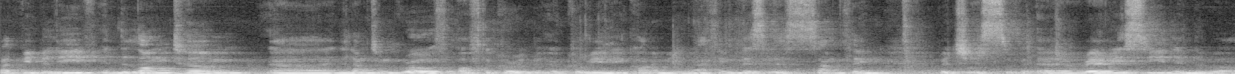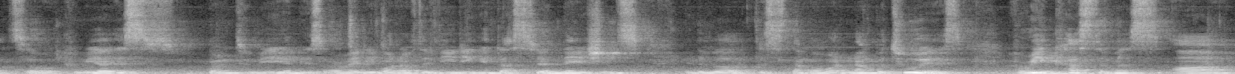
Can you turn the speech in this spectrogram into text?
But we believe in the long-term, uh, in the long-term growth of the Korean economy, and I think this is something which is uh, rarely seen in the world. So Korea is going to be and is already one of the leading industrial nations in the world. This is number one. Number two is Korean customers are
